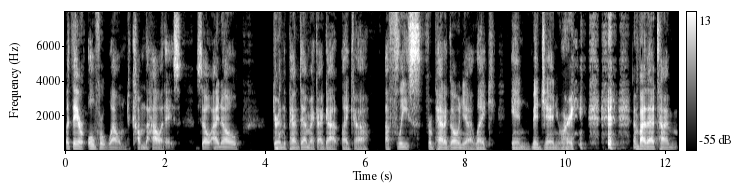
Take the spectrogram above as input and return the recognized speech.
but they are overwhelmed come the holidays. So I know during the pandemic, I got like a, a fleece from Patagonia, like in mid January. and by that time,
